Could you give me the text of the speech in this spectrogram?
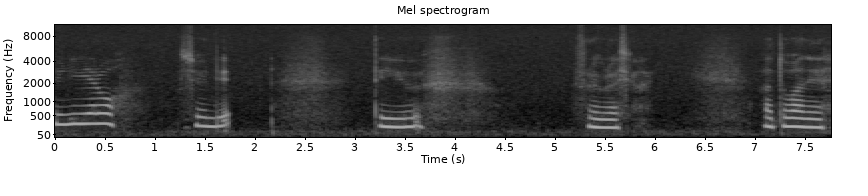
週2でやろう。週2で。っていうそれぐらいしかない。あとはね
